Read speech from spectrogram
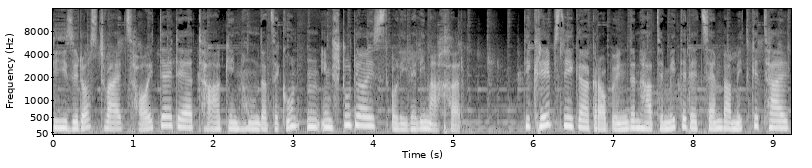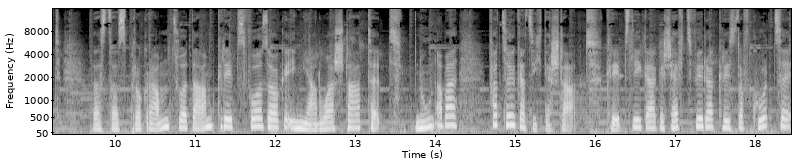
Die Südostschweiz heute, der Tag in 100 Sekunden. Im Studio ist Olive Limacher. Die Krebsliga Graubünden hatte Mitte Dezember mitgeteilt, dass das Programm zur Darmkrebsvorsorge im Januar startet. Nun aber verzögert sich der Start. Krebsliga-Geschäftsführer Christoph Kurze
